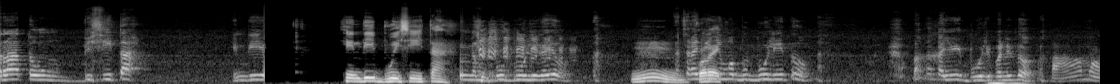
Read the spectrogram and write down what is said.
tratong bisita. Hindi Hindi buwisita. yung kayo. Hmm, At saka correct. hindi nyo mabubuli ito. Baka kayo ibuli pa nito. Tama.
